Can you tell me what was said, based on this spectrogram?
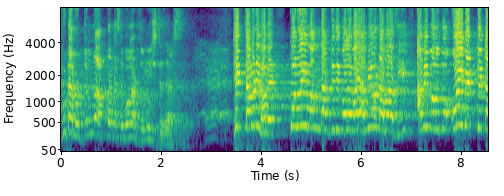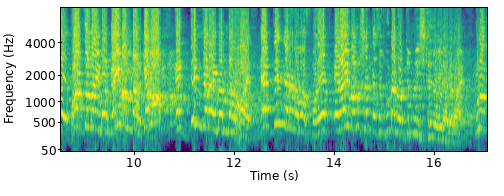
ফুটানোর জন্য আপনার কাছে বলার জন্য স্টেজে আসছে। ঠিক তেমনই ভাবে কোন ইমানদার যদি বলে, ভাই, আমিও নামাজি আমি বলব ওই ব্যক্তিটাও ঘর জমা ইমান ইমানদার কেন একদিন যারা ইমানদার হয় একদিন যারা নামাজ পড়ে এরাই মানুষের কাছে ফুটানোর জন্য স্টেজে বইলা বেড়ায়। মূলত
